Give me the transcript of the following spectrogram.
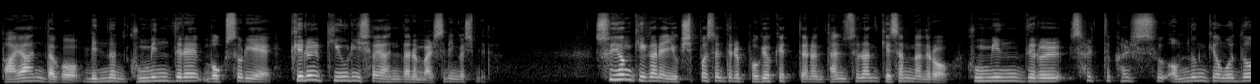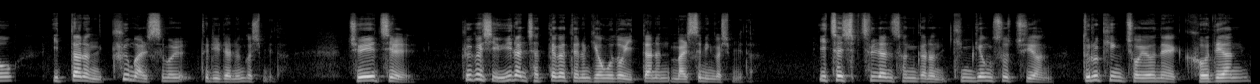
봐야 한다고 믿는 국민들의 목소리에 귀를 기울이셔야 한다는 말씀인 것입니다. 수형기간의 60%를 복역했다는 단순한 계산만으로 국민들을 설득할 수 없는 경우도 있다는 그 말씀을 드리려는 것입니다. 죄의 질 그것이 유일한 잣대가 되는 경우도 있다는 말씀인 것입니다. 2017년 선거는 김경수 주연 드루킹 조연의 거대한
